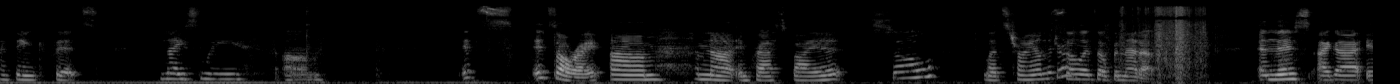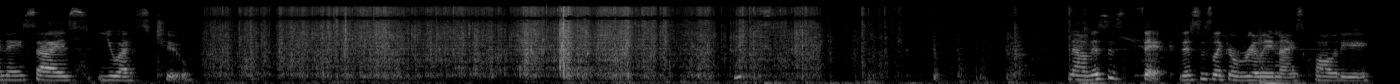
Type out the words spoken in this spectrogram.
I think fits nicely. Um, it's, it's all right. Um, I'm not impressed by it. So let's try on the dress. So let's open that up. And this I got in a size US 2. Now this is thick. This is like a really nice quality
